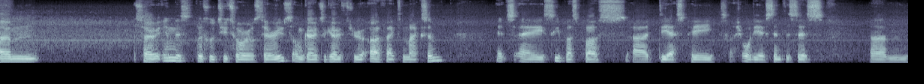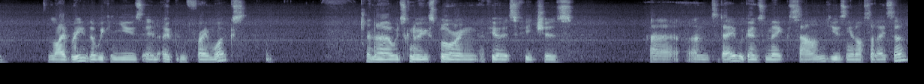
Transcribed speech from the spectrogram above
Um, so in this little tutorial series I'm going to go through ofxMaxim. It's a C++ uh, DSP slash audio synthesis um, library that we can use in openFrameworks and uh, we're just going to be exploring a few of its features uh, and today we're going to make sound using an oscillator.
